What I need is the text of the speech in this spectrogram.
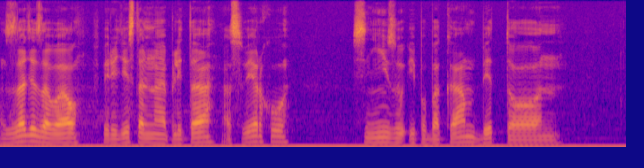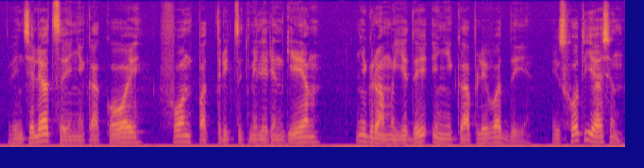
Сзади завал, впереди стальная плита, а сверху, снизу и по бокам бетон. Вентиляции никакой, фон под 30 миллирентген, ни грамма еды и ни капли воды. Исход ясен.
